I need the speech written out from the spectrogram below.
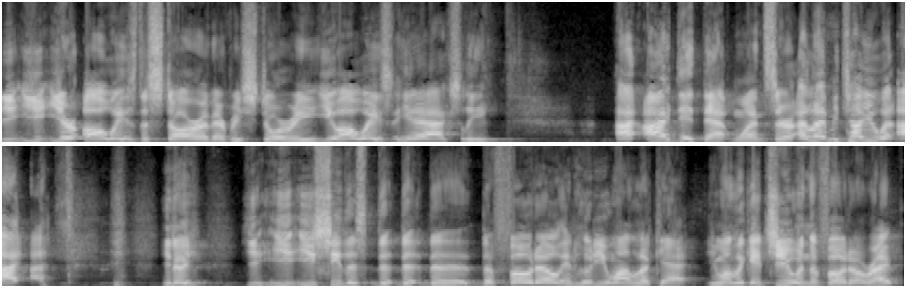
You, are always the star of every story. You always, yeah, actually, I, I did that once, or let me tell you what I, I you know, you, you, you, see this, the, the, the, the photo, and who do you want to look at? You want to look at you in the photo, right?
